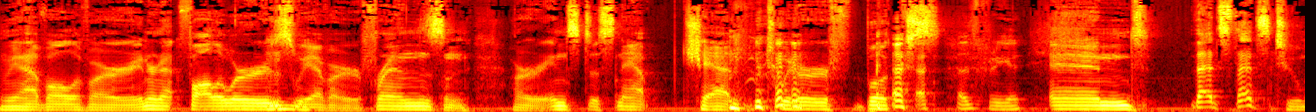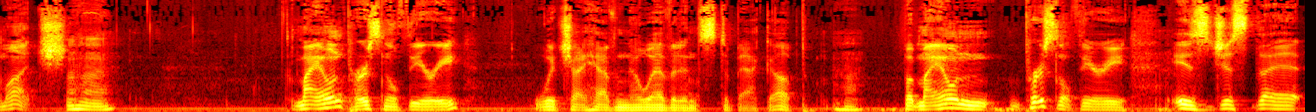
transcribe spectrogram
We have all of our internet followers, mm-hmm. we have our friends and our Insta Snap chat, Twitter books. That's pretty good. and that's that's too much. Uh-huh. My own personal theory, which I have no evidence to back up, uh-huh. But my own personal theory is just that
